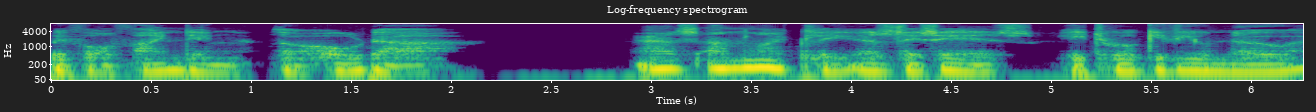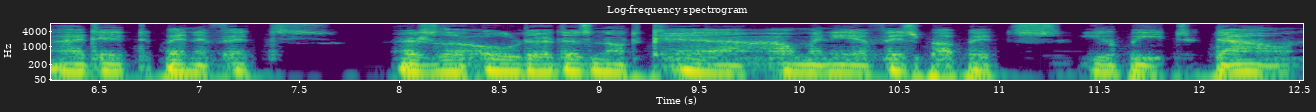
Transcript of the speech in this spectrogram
before finding the holder. As unlikely as this is, it will give you no added benefits, as the holder does not care how many of his puppets you beat down.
